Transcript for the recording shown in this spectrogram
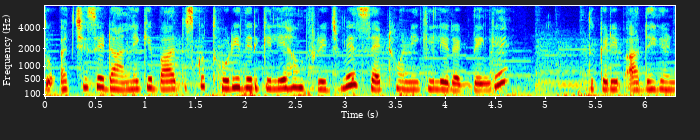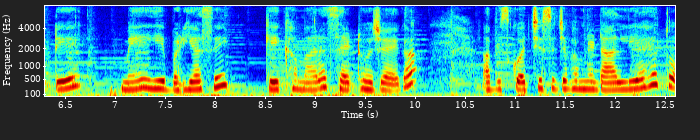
तो अच्छे से डालने के बाद इसको थोड़ी देर के लिए हम फ्रिज में सेट होने के लिए रख देंगे। तो करीब आधे घंटे में ये बढ़िया से केक हमारा सेट हो जाएगा। अब इसको अच्छे से जब हमने डाल लिया है तो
